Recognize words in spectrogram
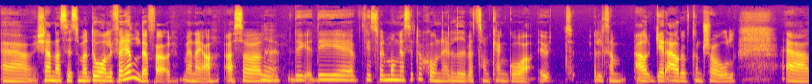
eh, känna sig som en dålig förälder för, menar jag. Alltså, det, det finns väl många situationer i livet som kan gå ut liksom out, get out of control eh,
